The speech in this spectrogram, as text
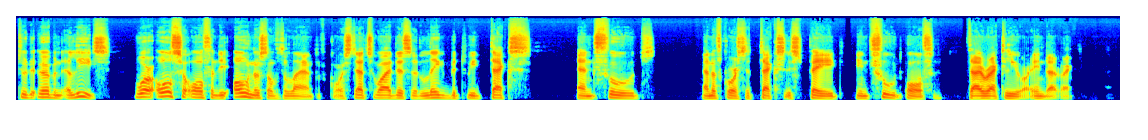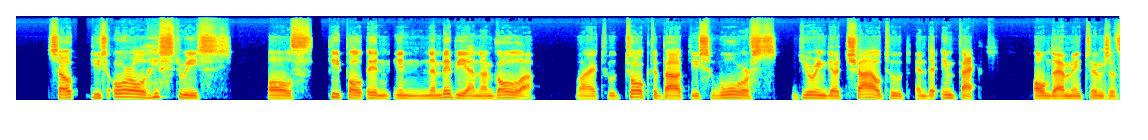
to the urban elites, who are also often the owners of the land, of course. That's why there's a link between tax and food. And of course, the tax is paid in food often, directly or indirectly. So these oral histories of people in, in Namibia and Angola, right, who talked about these wars during their childhood and the impact on them in terms of,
